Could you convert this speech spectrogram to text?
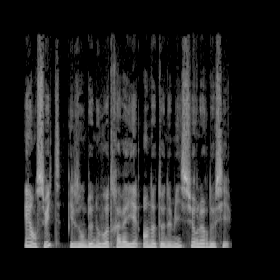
et ensuite, ils ont de nouveau travaillé en autonomie sur leur dossier.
